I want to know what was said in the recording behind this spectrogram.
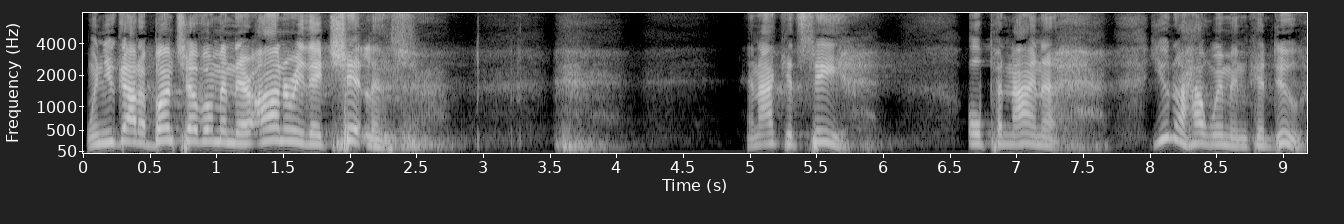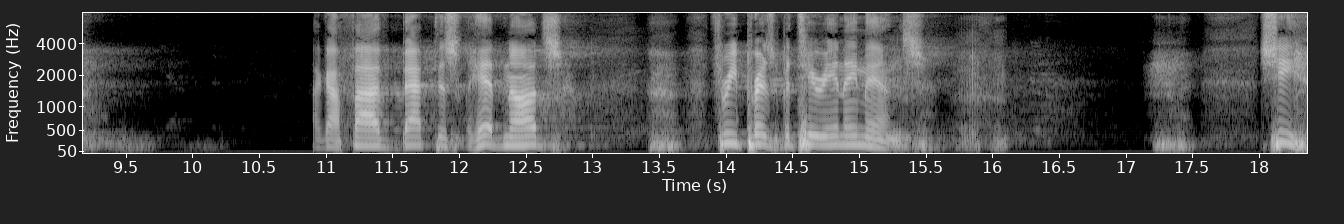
When you got a bunch of them in their honorary, they're chitlins. And I could see old Penina. You know how women can do. I got five Baptist head nods, three Presbyterian amens. She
